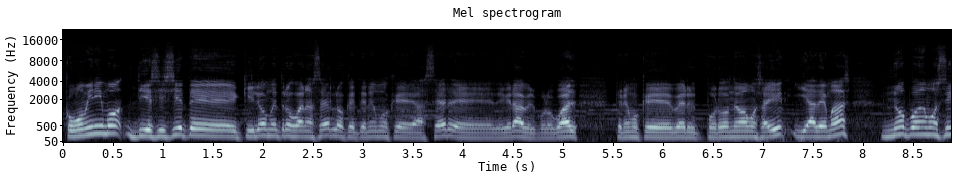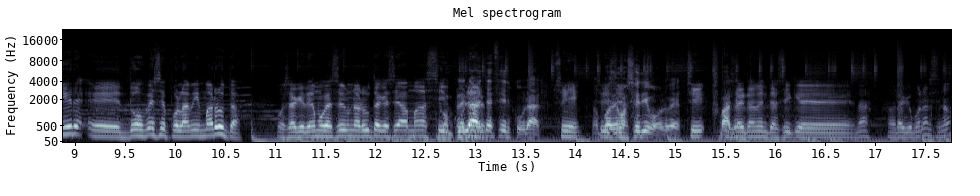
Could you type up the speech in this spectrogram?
como mínimo, 17 kilómetros van a ser los que tenemos que hacer eh, de gravel, por lo cual tenemos que ver por dónde vamos a ir y además no podemos ir eh, dos veces por la misma ruta. O sea que tenemos que hacer una ruta que sea más circular. Completamente circular. Sí, No sí, podemos sí. ir y volver. Sí, Vale. exactamente. Así que nada, habrá que ponerse, ¿no?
